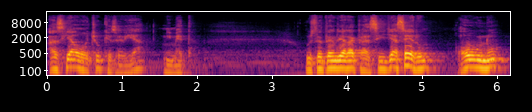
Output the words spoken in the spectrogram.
hacia 8, que sería mi meta usted tendría la casilla 0 o 1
